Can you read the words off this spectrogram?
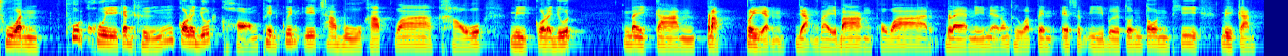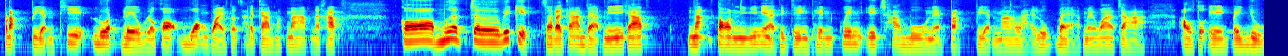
ชวน พูดคุยกันถึงกลยุทธ์ของ Penguin Eat Shabu ครับ ว่าเขามีกลยุทธ์ในการปรับเปลี่ยนอย่างไรบ้าง เพราะว่าแบรนด์นี้เนี่ยต้องถือว่าเป็น SME เบอร์ต้นๆ ที่มีการปรับเปลี่ยนที่รวดเร็ว แล้วก็ว่องไวต่อสถานการณ์มากๆนะครับ ก็เมื่อเจอวิกฤตสถานการณ์แบบนี้ครับณตอนนี้เนี่ยจริงๆ Penguin Eat Shabu เนี่ยปรับเปลี่ยนมาหลายรูปแบบไม่ว่าจะเอาตัวเองไปอยู่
